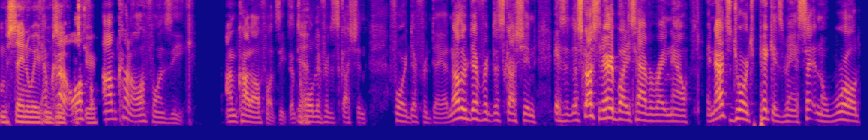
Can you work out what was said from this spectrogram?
I'm staying away yeah, from I'm Zeke off, I'm kind of off on Zeke. I'm caught off on Zeke. That's yeah. a whole different discussion for a different day. Another different discussion is a discussion everybody's having right now, and that's George Pickens, man, setting the world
